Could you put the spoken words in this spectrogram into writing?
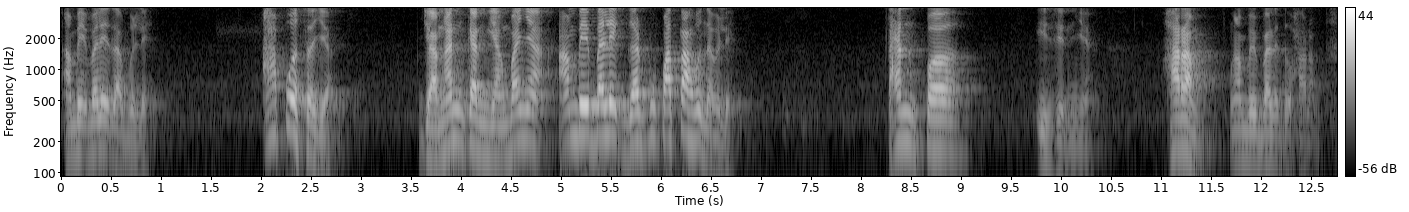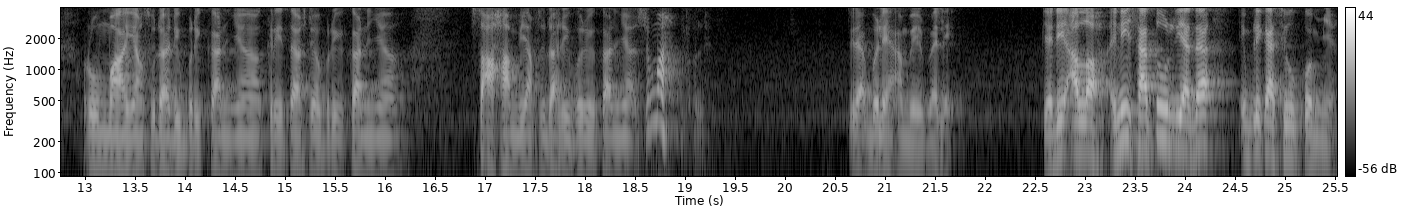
Ambil balik tak boleh. Apa saja. Jangankan yang banyak, ambil balik garpu patah pun tak boleh. Tanpa izinnya. Haram mengambil balik itu haram. Rumah yang sudah diberikannya, kereta yang sudah diberikannya, saham yang sudah diberikannya, semua tidak boleh ambil balik. Jadi Allah, ini satu dia ada implikasi hukumnya.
